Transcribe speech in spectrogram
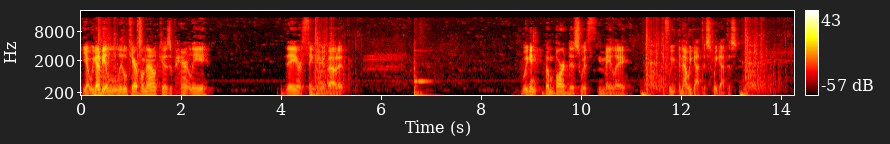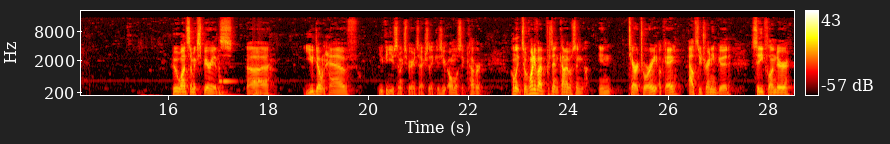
Yeah, we gotta be a little careful now, because apparently they are thinking about it. We can bombard this with melee. If we... Now, we got this. We got this. Who wants some experience? Uh, you don't have... You could use some experience, actually, because you're almost at cover. Homeland, so 25% combat boost in, in territory, okay. Altitude training, good. City plunder,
